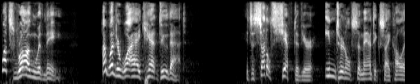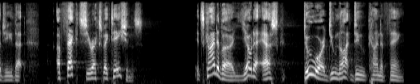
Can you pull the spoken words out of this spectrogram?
What's wrong with me? I wonder why I can't do that. It's a subtle shift of your internal semantic psychology that affects your expectations. It's kind of a Yoda esque do or do not do kind of thing.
